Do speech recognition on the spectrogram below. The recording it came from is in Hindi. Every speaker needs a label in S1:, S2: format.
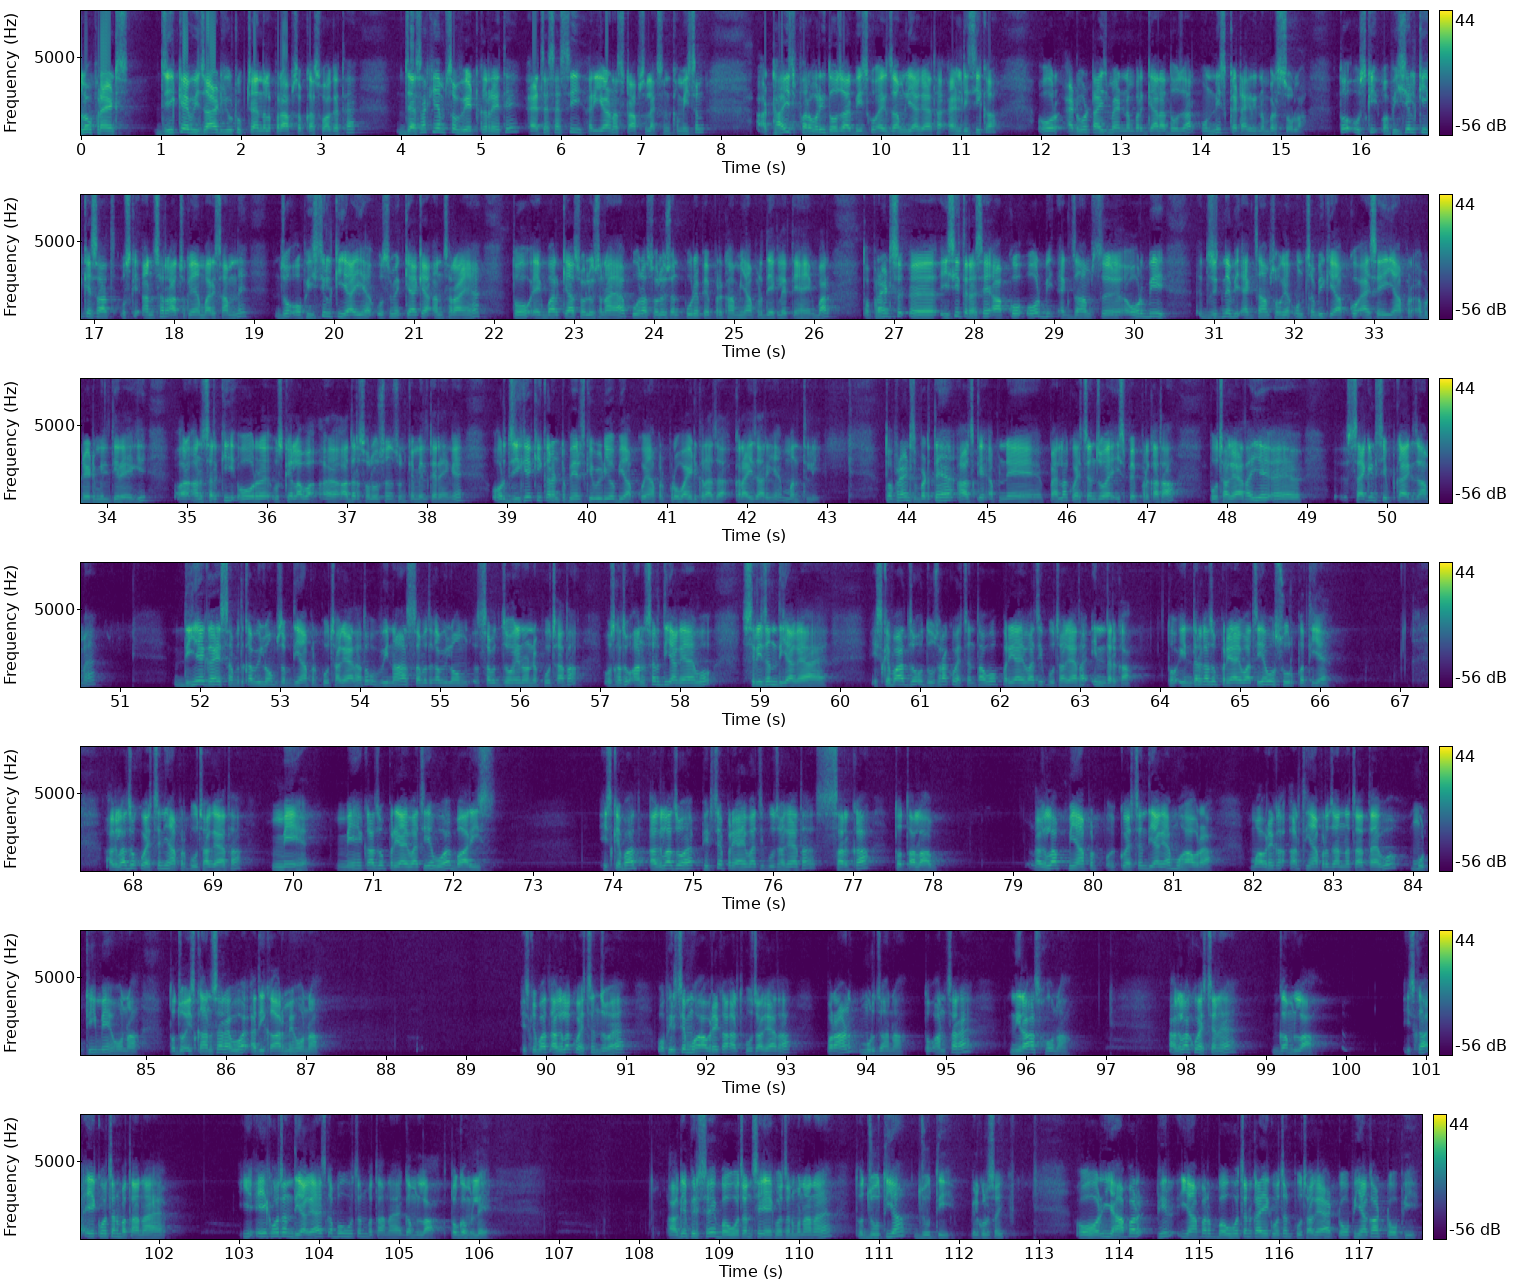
S1: हेलो फ्रेंड्स जी के विजार्ड यूट्यूब चैनल पर आप सबका स्वागत है। जैसा कि हम सब वेट कर रहे थे, HSSC Haryana staff selection commission 28 फरवरी 2020 को एग्ज़ाम लिया गया था एलडीसी का और एडवर्टाइजमेंट नंबर 11 2019 कैटेगरी नंबर 16 तो उसकी ऑफिशियल की के साथ उसके आंसर आ चुके हैं हमारे सामने। जो ऑफिशियल की आई है, उसमें क्या क्या आंसर आए हैं तो एक बार क्या सॉल्यूशन आया? पूरा सॉल्यूशन पूरे पेपर का हम यहाँ पर देख लेते हैं एक बार। तो फ्रेंड्स इसी तरह से आपको और भी एग्ज़ाम्स और भी जितने भी एग्ज़ाम्स हो गए, उन सभी की आपको ऐसे ही यहाँ पर अपडेट मिलती रहेगी। और आंसर की और उसके अलावा अदर सॉल्यूशंस उनके मिलते रहेंगे। और जीके की करंट अफेयर्स की वीडियो भी आपको यहाँ पर प्रोवाइड करा जा, कराई जा रही है मंथली तो फ्रेंड्स बढ़ते हैं आज के अपने पहला क्वेश्चन जो है, इस पेपर का था। पूछा गया था ये सेकंड शिफ्ट का एग्ज़ाम है। दिए गए शब्द का विलोम शब्द यहाँ पर पूछा गया था तो विनाश शब्द का विलोम शब्द जो इन्होंने पूछा था, उसका जो आंसर दिया गया है वो सृजन दिया गया है। इसके बाद जो दूसरा क्वेश्चन था, वो पर्यायवाची पूछा गया था इंद्र का। तो इंद्र का जो पर्यायवाची है, वो सूरपति है। अगला जो क्वेश्चन यहाँ पर पूछा गया था, मेह। मेह का जो पर्यायवाची है, वो है बारिश। इसके बाद अगला जो है, फिर से पर्यायवाची पूछा गया था, सर का तो तालाब। अगला यहाँ पर क्वेश्चन दिया गया, मुहावरा। मुहावरे का अर्थ यहाँ पर जानना चाहता है वो मुट्ठी में होना। तो जो इसका आंसर है वो है अधिकार में होना। इसके बाद अगला क्वेश्चन जो है, वो फिर से मुहावरे का अर्थ पूछा गया था, प्राण मुरझाना। तो आंसर है निराश होना। अगला क्वेश्चन है गमला। इसका एक वचन बताना है। ये एक वचन दिया गया है, इसका बहुवचन बताना है गमला तो गमले। आगे फिर से बहुवचन से एक वचन बनाना है तो जूतियाँ, जूती, बिल्कुल सही। और यहाँ पर फिर, यहाँ पर बहुवचन का एक वचन पूछा गया है, टोपियाँ का टोपी।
